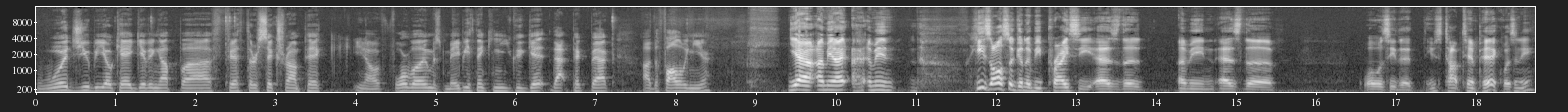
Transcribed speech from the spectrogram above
Would you be okay giving up a fifth or sixth round pick, you know, for Williams, maybe thinking you could get that pick back uh, the following year? Yeah, I mean, I, I mean, he's also going to be pricey as the, I mean, as the, what was he? The he was top ten pick, wasn't he?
